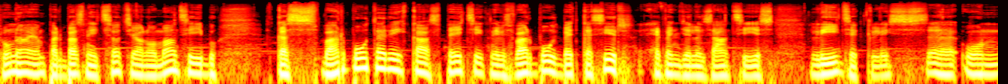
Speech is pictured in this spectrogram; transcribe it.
runājam par baznīcas sociālo mācību, kas var būt arī kā spēcīgi, nevis var būt, bet kas ir evanģelizācijas līdzeklis eh, un,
